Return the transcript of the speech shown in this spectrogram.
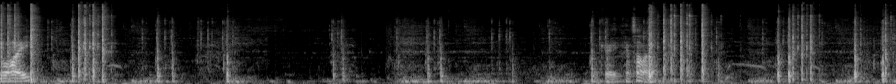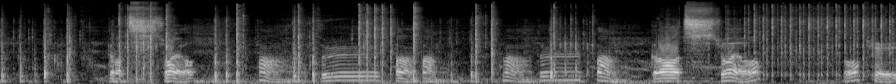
로하이 오케이 괜찮아요. 그렇지 좋아요. 하나 둘 빵 빵. 하나 둘 빵. 그렇지 좋아요. 오케이.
